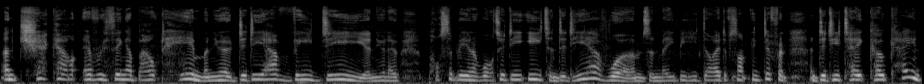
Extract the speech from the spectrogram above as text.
and check out everything about him. And you know, did he have VD? And you know, possibly, you know, what did he eat? And did he have worms? And maybe he died of something different. And did he take cocaine?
